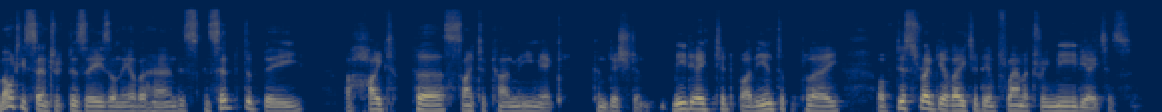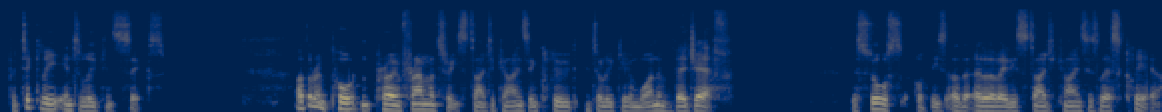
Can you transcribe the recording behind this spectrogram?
Multicentric disease, on the other hand, is considered to be a hypercytokinemic condition mediated by the interplay of dysregulated inflammatory mediators, particularly interleukin 6. Other important pro-inflammatory cytokines include interleukin 1 and VEGF, the source of these other elevated cytokines is less clear.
